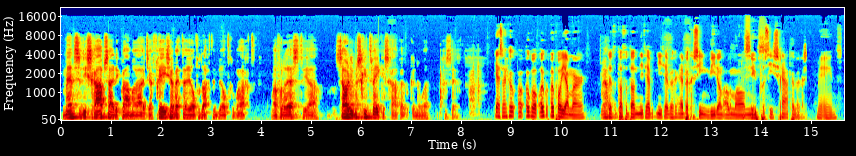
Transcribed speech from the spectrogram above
mensen die schaap zeiden kwamen eruit. Ja, Freesia werd daar heel verdacht in beeld gebracht. Maar voor de rest, ja, zou hij misschien twee keer schaap hebben kunnen worden gezegd. Ja, is eigenlijk ook, ook, wel, ook, ook wel jammer. Ja. Dat, dat we dan niet, hebben, niet hebben, hebben gezien wie dan allemaal nu Precies. schaap hebben gezien. Mee eens.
